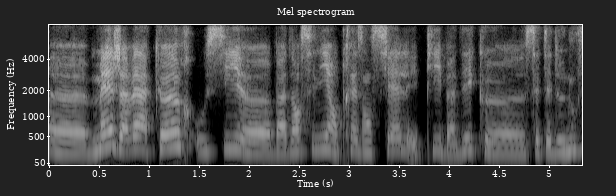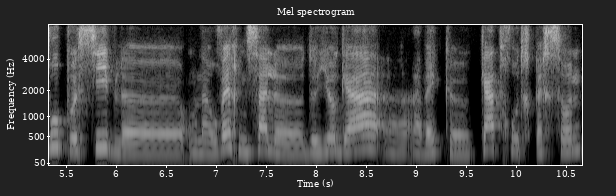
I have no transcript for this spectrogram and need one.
Euh, mais j'avais à cœur aussi euh, bah, d'enseigner en présentiel. Et puis, bah, dès que c'était de nouveau possible, euh, on a ouvert une salle de yoga avec quatre autres personnes,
